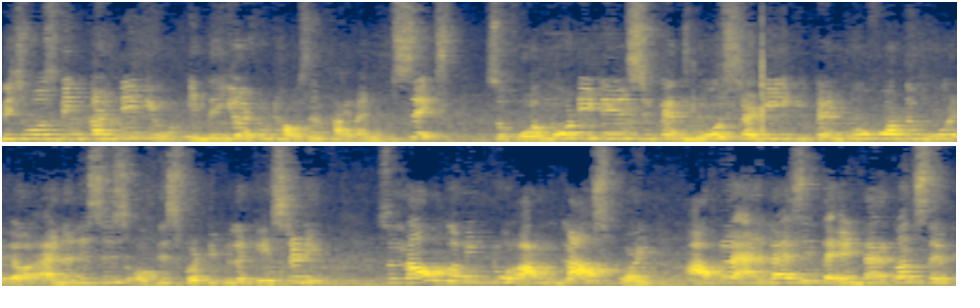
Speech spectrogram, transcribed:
which was being continued in the year 2005 and 6. So for more details, you can more study, you can go for the more uh, analysis of this particular case study. So now coming to our last point, after analyzing the entire concept,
